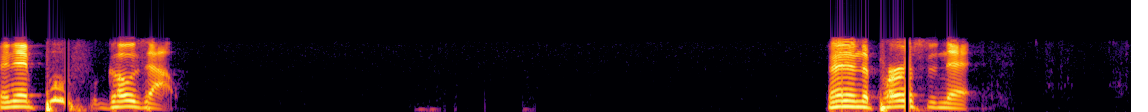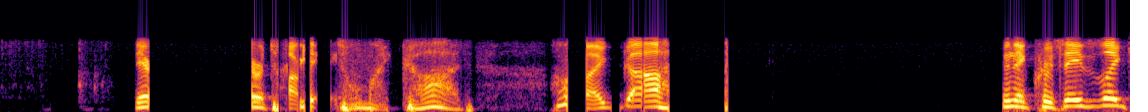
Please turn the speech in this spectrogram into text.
And then poof, goes out. And then the person that they're, they're talking, oh my God, oh my God, and then Chris Hayes is like,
